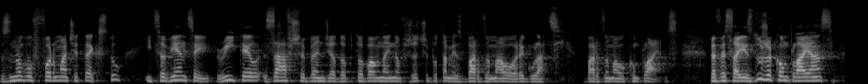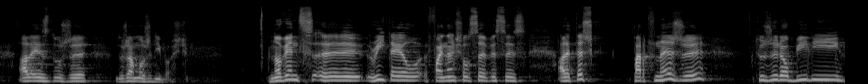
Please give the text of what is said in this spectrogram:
znowu w formacie tekstu. I co więcej, retail zawsze będzie adoptował najnowsze rzeczy, bo tam jest bardzo mało regulacji, bardzo mało compliance. W FSA jest dużo compliance, ale jest duży, duża możliwość. No więc y, retail, financial services, ale też partnerzy, którzy robili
